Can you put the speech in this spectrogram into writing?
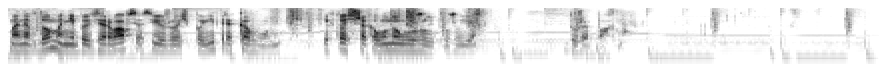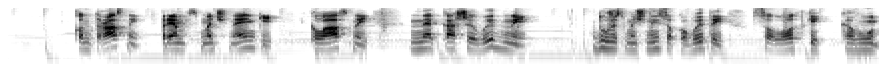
У мене вдома ніби взірвався освіжувач повітря кавун. І хтось ще кавунову жуйку жує. Дуже пахне. Контрастний, прям смачненький, класний, не кашевидний, дуже смачний, соковитий, солодкий кавун.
